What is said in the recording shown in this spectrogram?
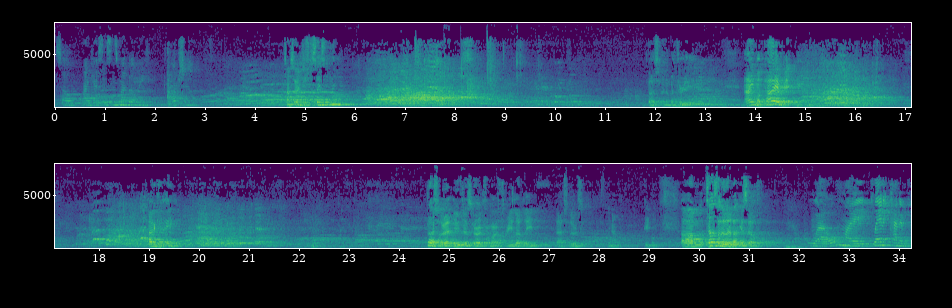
So I guess this is my only option. I'm sorry, did you say something? Bachelor number three. I'm a pirate. Okay. Bachelorette, you've just heard from our three lovely bachelors, you know, people. Um, tell us a little bit about yourself. Well, my planet kind of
